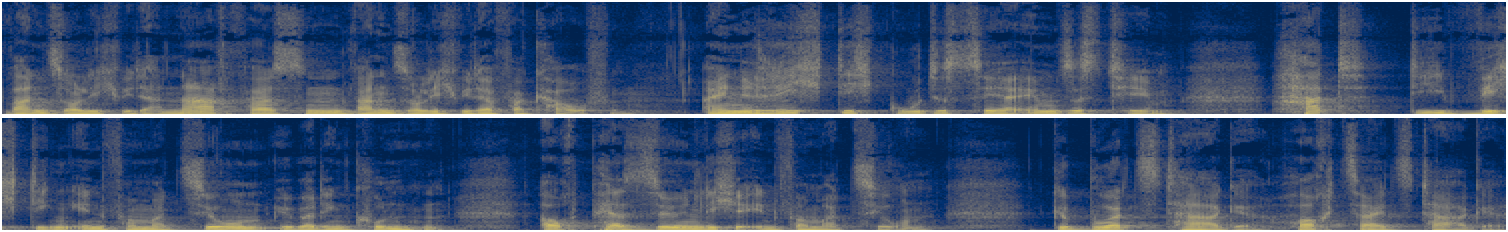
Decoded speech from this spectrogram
wann soll ich wieder nachfassen, wann soll ich wieder verkaufen. Ein richtig gutes CRM-System hat die wichtigen Informationen über den Kunden, auch persönliche Informationen. Geburtstage, Hochzeitstage.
